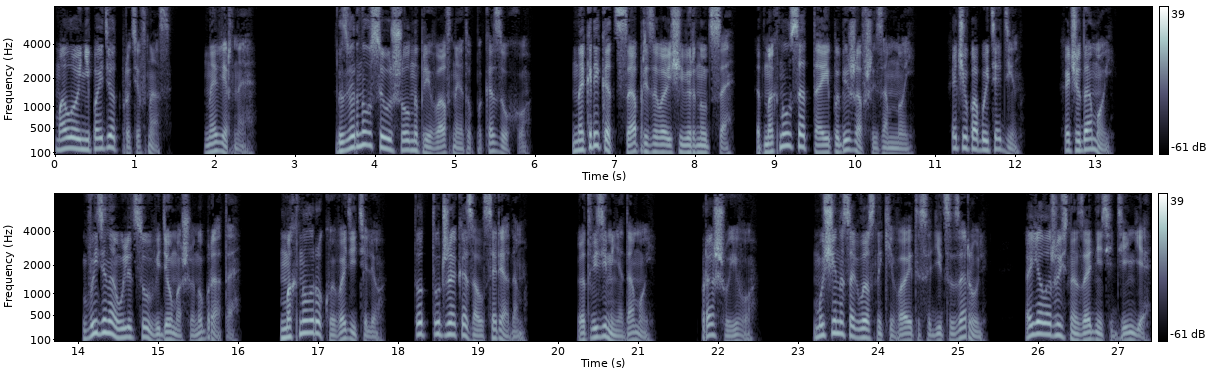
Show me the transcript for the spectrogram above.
Малой не пойдет против нас. Наверное. Развернулся и ушел, наплевав на эту показуху. На крик отца, призывающий вернуться, отмахнулся от Таи, побежавший за мной. Хочу побыть один. Хочу домой. Выйдя на улицу, увидел машину брата. Махнул рукой водителю. Тот тут же оказался рядом. «Отвези меня домой». Прошу его. Мужчина согласно кивает и садится за руль, а я ложусь на заднее сиденье,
